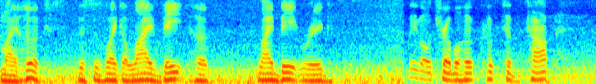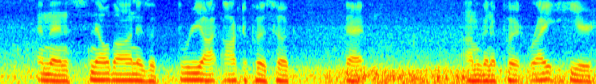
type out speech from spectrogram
my hooks. This is like a live bait hook, live bait rig. Big old treble hook hooked to the top, and then snelled on is a three aught octopus hook that I'm gonna put right here.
